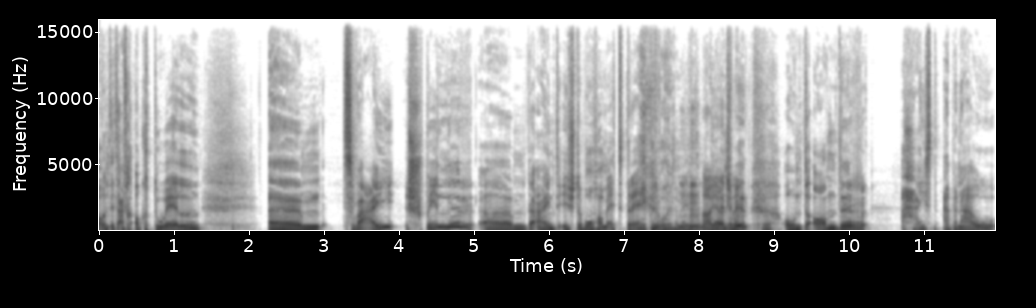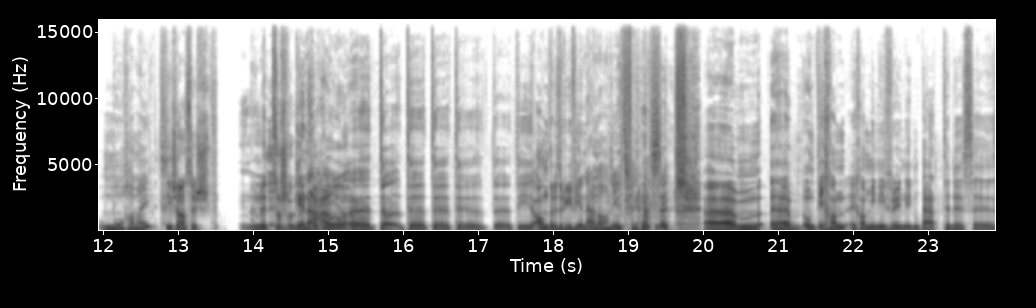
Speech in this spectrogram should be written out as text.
Und jetzt einfach aktuell ähm, zwei Spieler. Ähm, der eine ist der Mohamed Träger, der im mhm. ah, ja, genau. spielt. Ja. Und der andere heißt eben auch Mohamed. Die Chance ist nicht so schlimm. Genau, äh, die, die, die, die, anderen drei, vier Namen habe ich jetzt vergessen. ähm, ähm, und ich habe ich hab meine Freundin gebeten, ein, ein,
